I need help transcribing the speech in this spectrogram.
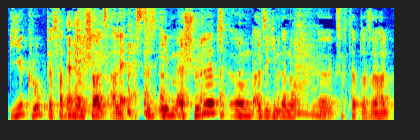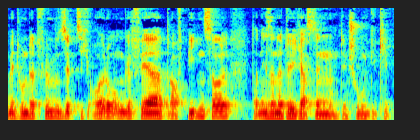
Bierkrug, das hat ihn dann schon als allererstes eben erschüttert. Und als ich ihm dann noch äh, gesagt habe, dass er halt mit 175 Euro ungefähr drauf bieten soll, dann ist er natürlich aus den, den Schuhen gekippt.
